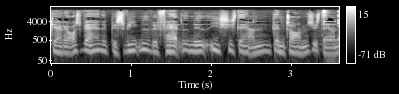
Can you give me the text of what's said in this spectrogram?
kan det også være, at han er besvimet ved faldet ned i cisternen, den tomme cisterne.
